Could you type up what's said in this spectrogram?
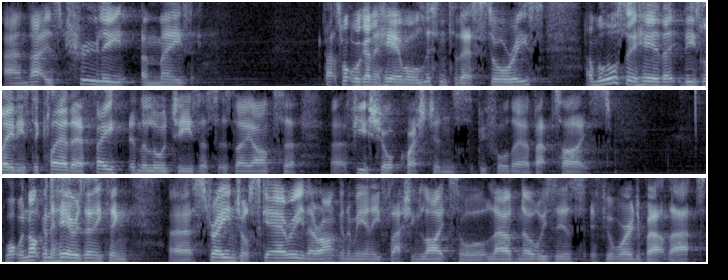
and that is truly amazing. That's what we're going to hear. We'll listen to their stories, and we'll also hear these ladies declare their faith in the Lord Jesus as they answer a few short questions before they are baptized. What we're not going to hear is anything uh, strange or scary. There aren't going to be any flashing lights or loud noises if you're worried about that.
